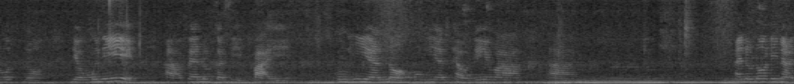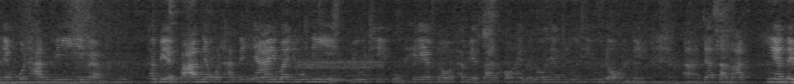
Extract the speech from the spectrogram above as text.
นุชเนาะเดี๋ยวมื้อนี้แฟนนุชกสิไปโรงเรียนเนาะโรงเรียนแถวนี้ว่าไอโนโนนี่นะยังบ่ทันมีแบบ บียนบ้านยังบ่ทันได้ย้ายมาอยู่นี่อยู่ที่กรุงเทพเนาะทะเบียนบ้านของไอโนโนยังอยู่ที่อุดรนี่อ่าจะสามารถเรียนได้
